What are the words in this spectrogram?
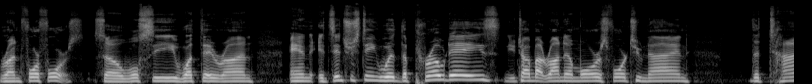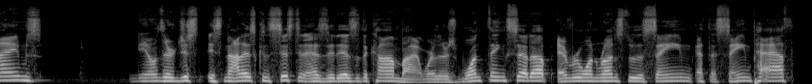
run four fours. So we'll see what they run. And it's interesting with the pro days. You talk about Rondale Moore's four two nine. The times you know they're just it's not as consistent as it is at the combine where there's one thing set up everyone runs through the same at the same path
